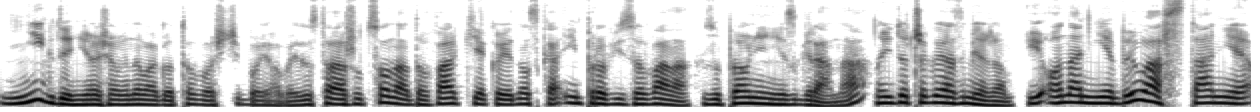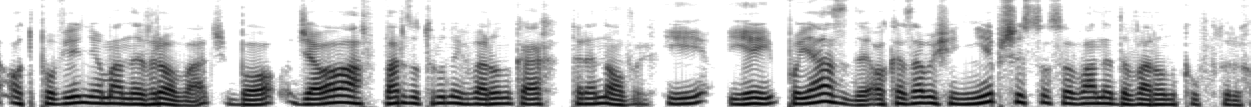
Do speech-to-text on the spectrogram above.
nigdy nie osiągnęła gotowości bojowej. Została rzucona do walki jako jednostka improwizowana, zupełnie niezgrana. No i do czego ja zmierzam? I ona nie była w stanie odpowiednio manewrować, bo działała w bardzo trudnych warunkach terenowych i jej pojazdy okazały się nieprzystosowane do warunków, w których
